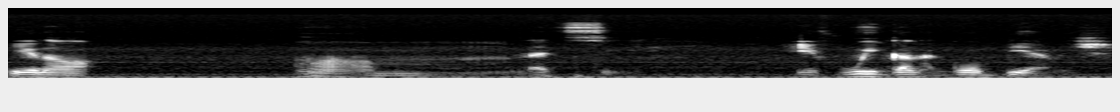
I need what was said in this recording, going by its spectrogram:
You know, um, let's see. If we're gonna go bearish,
